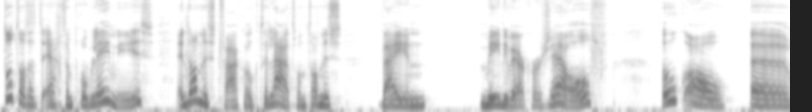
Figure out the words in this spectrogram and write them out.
totdat het echt een probleem is. En dan is het vaak ook te laat, want dan is bij een medewerker zelf ook al uh,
